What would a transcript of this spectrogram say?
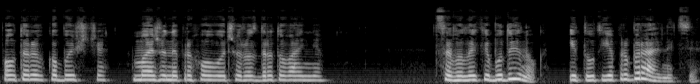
повторив Кобище, майже не приховуючи роздратування. Це великий будинок, і тут є прибиральниця.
